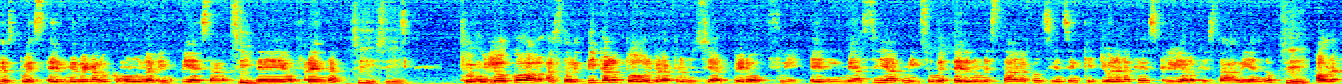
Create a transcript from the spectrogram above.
después él me regaló como una limpieza de ofrenda. Sí, sí. Fue muy loco, hasta ahorita lo puedo volver a pronunciar, pero fui, él me hacía, me hizo meter en un estado de la conciencia en que yo era la que describía lo que estaba viendo. Sí. Ahora,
